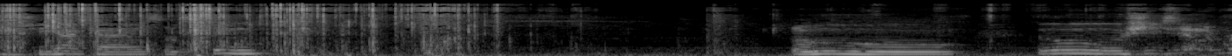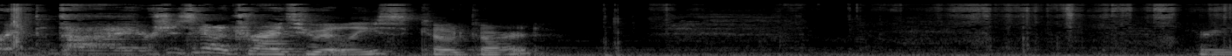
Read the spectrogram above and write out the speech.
What she got, guys? Let's see. Ooh. Ooh, she's gonna break the tie, or she's gonna try to at least. Code card. Three,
